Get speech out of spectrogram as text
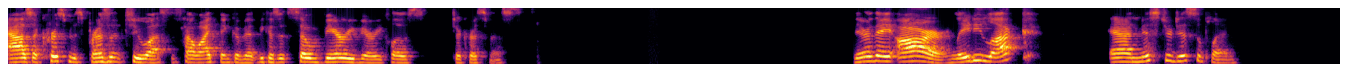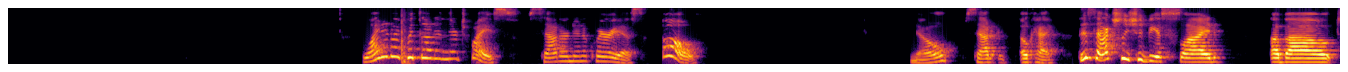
as a Christmas present to us, is how I think of it, because it's so very, very close to Christmas. There they are, Lady Luck and Mr. Discipline. Why did I put that in there twice? Saturn and Aquarius. Oh, no, Saturn. Okay, this actually should be a slide about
